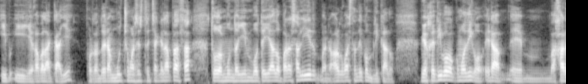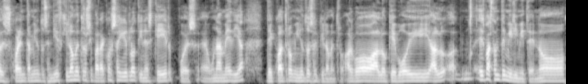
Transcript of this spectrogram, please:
y, llegaba a la calle. Por tanto, era mucho más estrecha que la plaza, todo el mundo allí embotellado para salir, bueno, algo bastante complicado. Mi objetivo, como digo, era eh, bajar de esos 40 minutos en 10 kilómetros y para conseguirlo tienes que ir pues una media de 4 minutos el kilómetro. Algo a lo que voy, es bastante mi límite, no,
